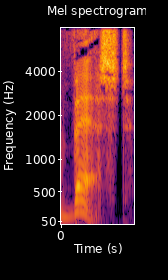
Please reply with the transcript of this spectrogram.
vest.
